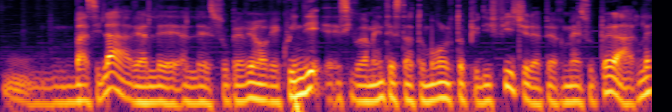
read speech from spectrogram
basilare alle, alle, superiori, quindi eh, sicuramente è stato molto più difficile per me superarle,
